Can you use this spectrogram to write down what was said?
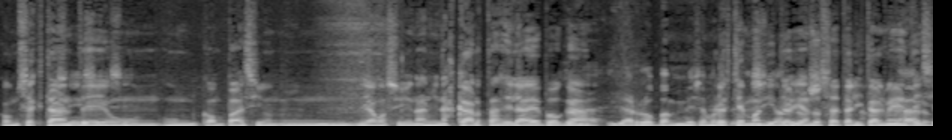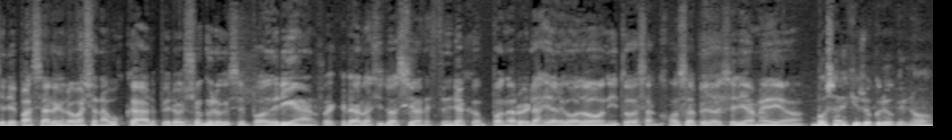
con un sextante, Sí, sí, sí. un, un compás y un, un, digamos, unas cartas de la y época. la, y la ropa a mí me llama Lo la estén atención, monitoreando los- satelitalmente Claro. y se le pasa a alguien, lo vayan a buscar. Pero yo creo que se podrían recrear las situaciones. Tendrías que poner velas de algodón y todas esas cosas, pero sería medio. Vos sabés que yo creo que no.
